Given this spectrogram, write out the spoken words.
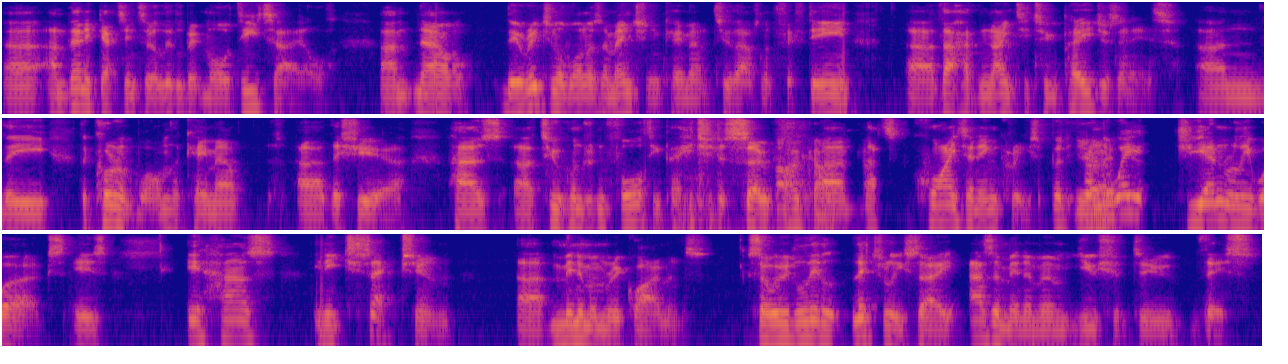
uh, and then it gets into a little bit more detail. Um, now, the original one, as I mentioned, came out in 2015. Uh, that had 92 pages in it, and the the current one that came out uh, this year has uh, 240 pages. So okay. um, that's quite an increase. But yeah. and the way it generally works is it has in each section uh, minimum requirements. So we would literally say, as a minimum, you should do this.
